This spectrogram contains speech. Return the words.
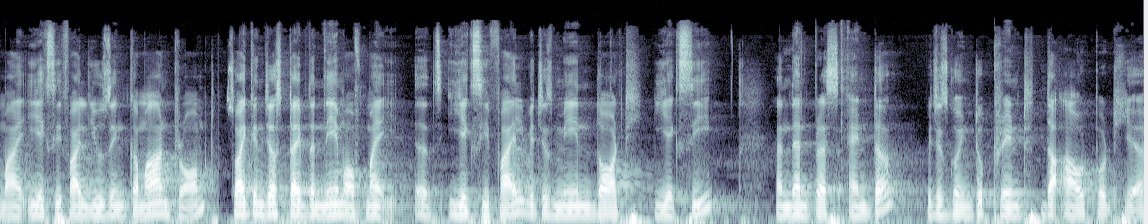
my exe file using command prompt. So I can just type the name of my uh, exe file which is main.exe and then press enter which is going to print the output here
